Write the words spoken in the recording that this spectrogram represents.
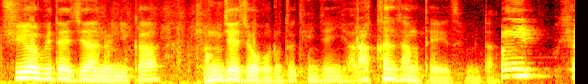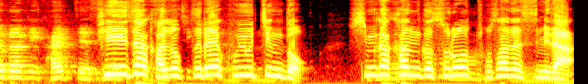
취업이 되지 않으니까 경제적으로도 굉장히 열악한 상태에 있습니다. 피해자 가족들의 후유증도 심각한 것으로 조사됐습니다.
